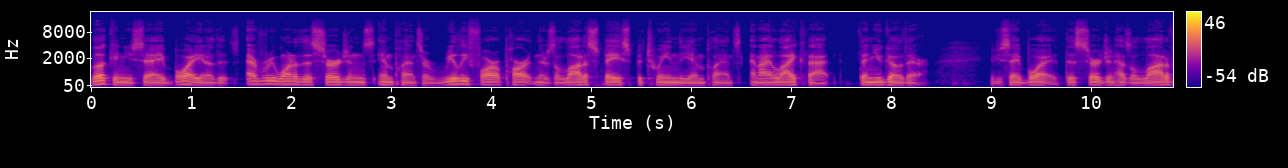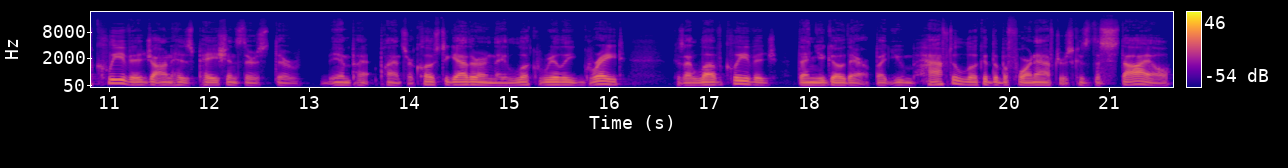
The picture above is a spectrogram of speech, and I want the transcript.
look and you say, boy, you know, this, every one of the surgeon's implants are really far apart and there's a lot of space between the implants, and I like that, then you go there. If you say, boy, this surgeon has a lot of cleavage on his patients, there's their implants are close together and they look really great because I love cleavage, then you go there. But you have to look at the before and afters because the style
